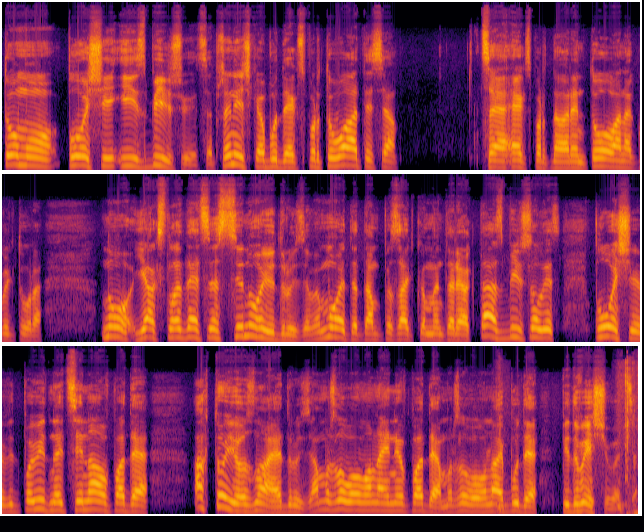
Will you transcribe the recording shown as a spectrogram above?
Тому площі і збільшуються. Пшеничка буде експортуватися, це експортно орієнтована культура. Ну, як складеться з ціною, друзі, ви можете там писати в коментарях, та збільшились площі, відповідно, ціна впаде. А хто його знає, друзі? А можливо, вона і не впаде, можливо, вона і буде підвищуватися.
